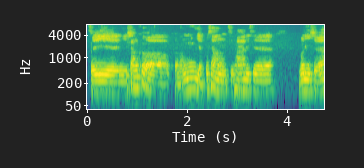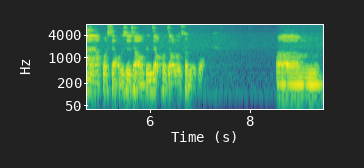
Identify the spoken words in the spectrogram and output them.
所以你上课可能也不像其他那些文理学院啊或小的学校跟教授交流特别多。嗯，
